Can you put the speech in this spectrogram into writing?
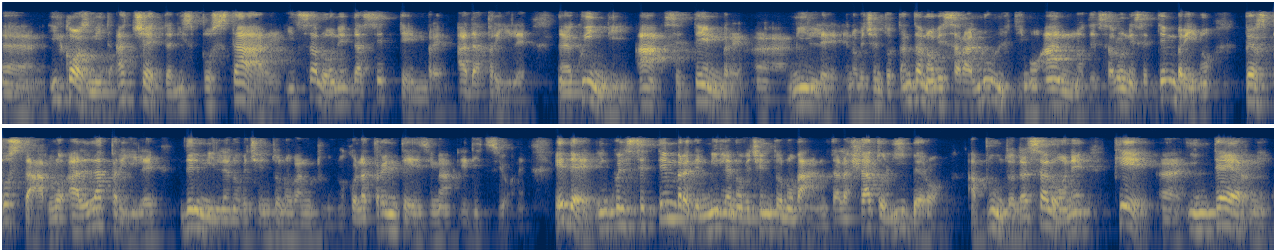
Eh, il Cosmit accetta di spostare il salone da settembre ad aprile, eh, quindi a settembre eh, 1989 sarà l'ultimo anno del salone settembrino per spostarlo all'aprile del 1991 con la trentesima edizione. Ed è in quel settembre del 1990, lasciato libero appunto dal salone, che eh, interni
